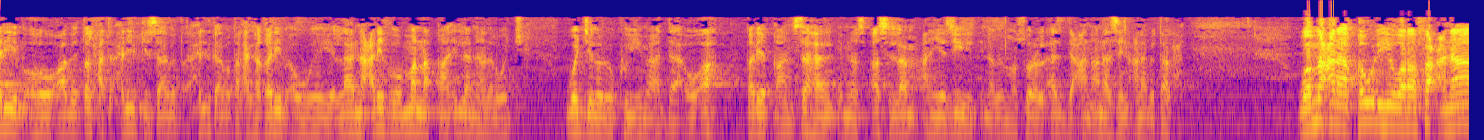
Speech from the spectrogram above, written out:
ariib aho abi aata adiikiisa xadiidka abi alxa ka ariib a ah weeye laa nacrifuhu ma naqaan ila min hada lwaj wejigan uu ku yimaadaa oo ah ariiqan sahl ibn aslam can yaziid ibn abi mansuur alsdi can anasin can abi alxa wa macnaa qowlihi warafacnaa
